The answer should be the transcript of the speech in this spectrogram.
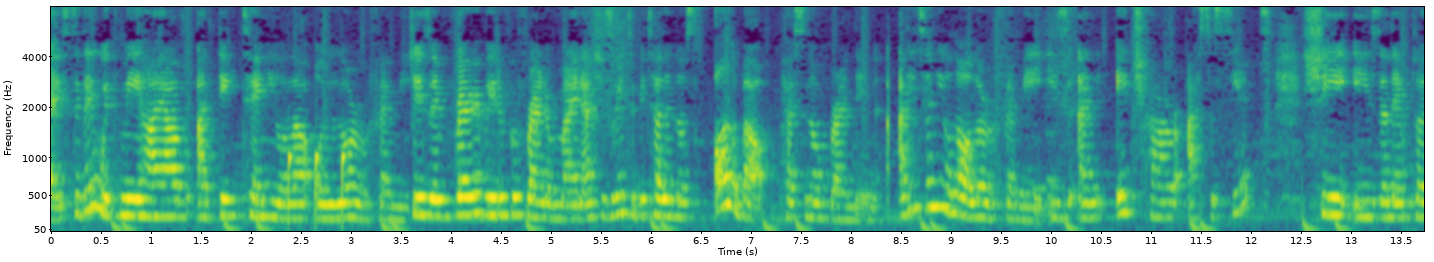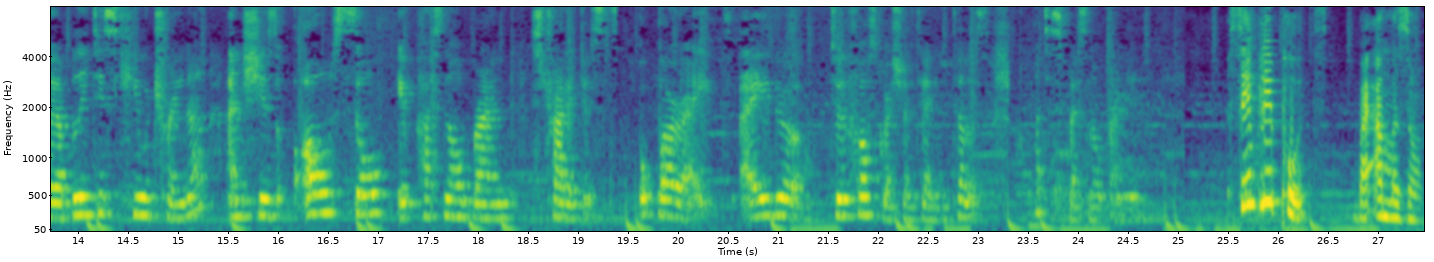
Guys, today with me I have Adeteniola Olorunfemi. She's a very beautiful friend of mine and she's going to be telling us all about personal branding. Adeteniola Olorunfemi is an HR associate. She is an employability skill trainer and she's also a personal brand strategist. Oh, alright, I do. To the first question, Tenny, tell us, what is personal branding? Simply put, by Amazon,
